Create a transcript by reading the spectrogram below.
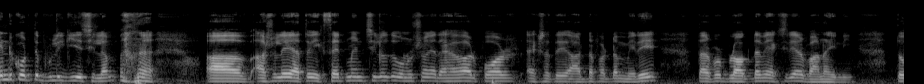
এন্ড করতে ভুলে গিয়েছিলাম। আসলে এত এক্সাইটমেন্ট ছিল তো ওর সঙ্গে দেখা হওয়ার পর একসাথে আড্ডা ফাড্ডা মেরে তারপর ব্লগটা আমি অ্যাকচুয়ালি আর বানাইনি। তো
